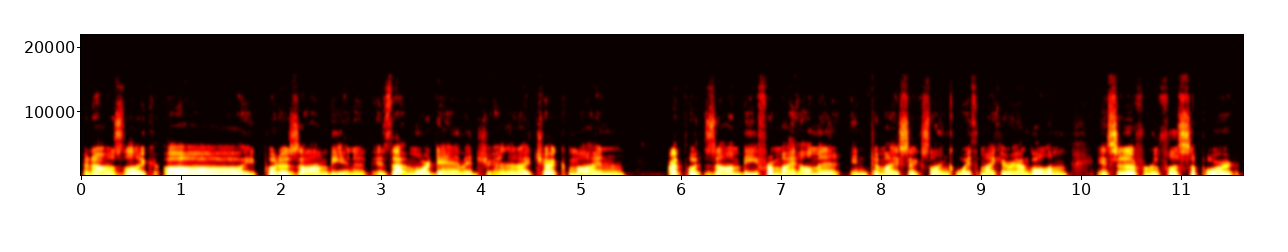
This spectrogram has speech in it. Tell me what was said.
And I was like, oh, he put a zombie in it. Is that more damage? And then I check mine. I put zombie from my helmet into my six link with my carrion golem instead of ruthless support.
